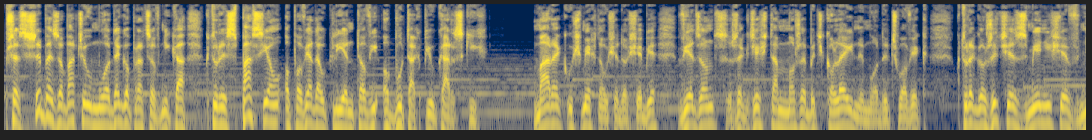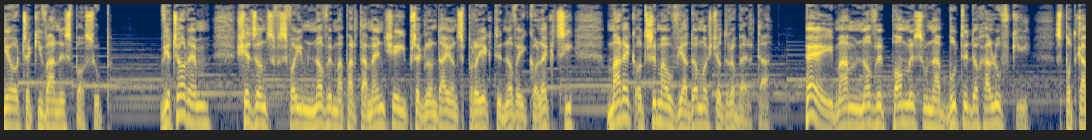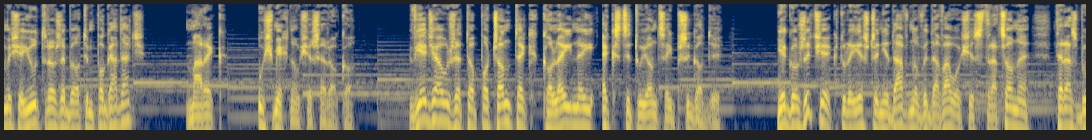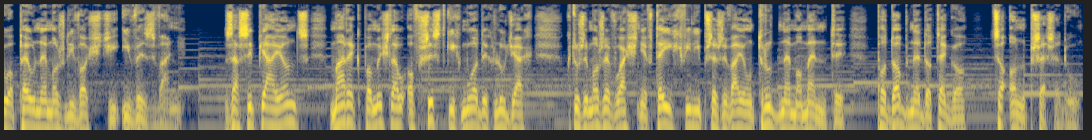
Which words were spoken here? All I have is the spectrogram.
Przez szybę zobaczył młodego pracownika, który z pasją opowiadał klientowi o butach piłkarskich. Marek uśmiechnął się do siebie, wiedząc, że gdzieś tam może być kolejny młody człowiek, którego życie zmieni się w nieoczekiwany sposób. Wieczorem, siedząc w swoim nowym apartamencie i przeglądając projekty nowej kolekcji, Marek otrzymał wiadomość od Roberta. Hej, mam nowy pomysł na buty do halówki. Spotkamy się jutro, żeby o tym pogadać? Marek uśmiechnął się szeroko. Wiedział, że to początek kolejnej ekscytującej przygody. Jego życie, które jeszcze niedawno wydawało się stracone, teraz było pełne możliwości i wyzwań. Zasypiając, Marek pomyślał o wszystkich młodych ludziach, którzy może właśnie w tej chwili przeżywają trudne momenty, podobne do tego, co on przeszedł.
